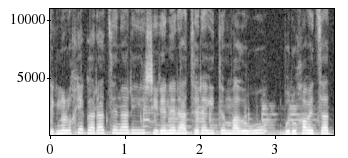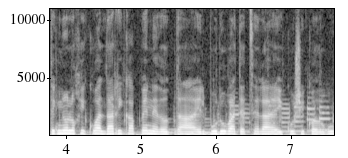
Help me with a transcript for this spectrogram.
teknologia garatzen ari sirenera atzera egiten badugu, burujabetza teknologikoa aldarrikapen edota helburu bat etzela ikusiko dugu.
